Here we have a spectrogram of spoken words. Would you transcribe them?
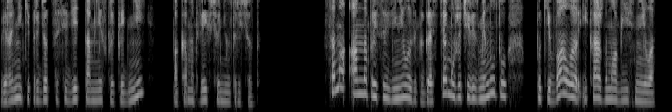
Веронике придется сидеть там несколько дней, пока Матвей все не утрясет. Сама Анна присоединилась к гостям уже через минуту, покивала и каждому объяснила.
